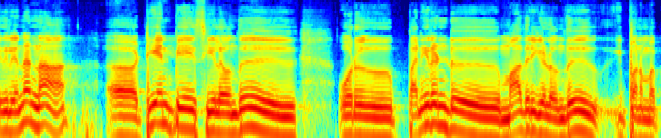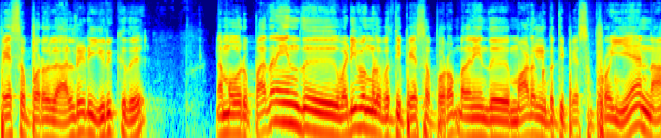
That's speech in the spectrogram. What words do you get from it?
இதில் என்னென்னா டிஎன்பிஎஸ்சியில் வந்து ஒரு பன்னிரெண்டு மாதிரிகள் வந்து இப்போ நம்ம பேச போகிறதுல ஆல்ரெடி இருக்குது. நம்ம ஒரு பதினைந்து வடிவங்களை பற்றி பேச போகிறோம் பதினைந்து மாடல்களை பற்றி பேச போகிறோம் ஏன்னா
